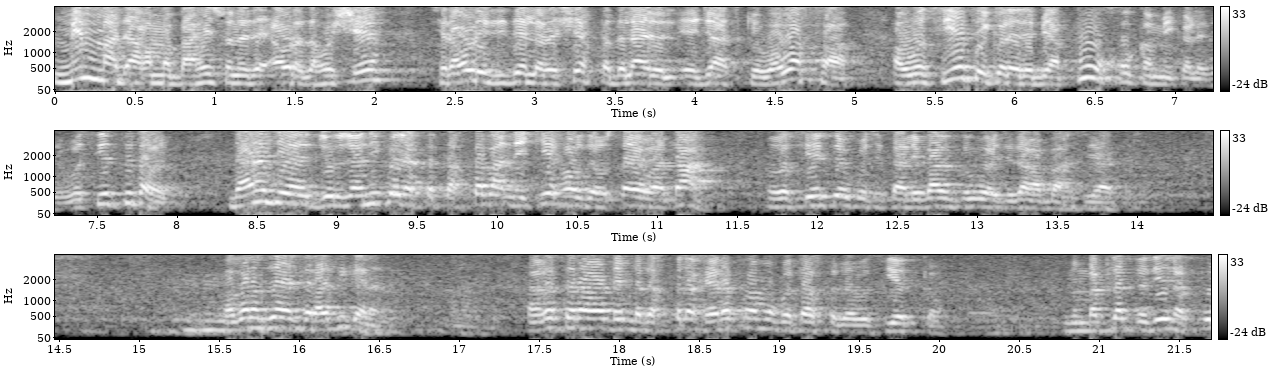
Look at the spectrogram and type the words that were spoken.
مما دا مباحثونه دی اور د شیخ چې راوړي دي د شیخ په دلایل الاجاز کې ووصى او وصیت کړی دی بیا په حکم کړی دی وصیت څه دی دا نه چې جرجاني په لکه تخته باندې کې خو د وسای وتا وصیت یو چې طالبان ته وایي چې دا بحث زیات خبره ځای ته راځي کنه هغه سره د مد خپل خیرت را مو کو تاسو ته وصیت کوم نو مطلب د دې نه په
